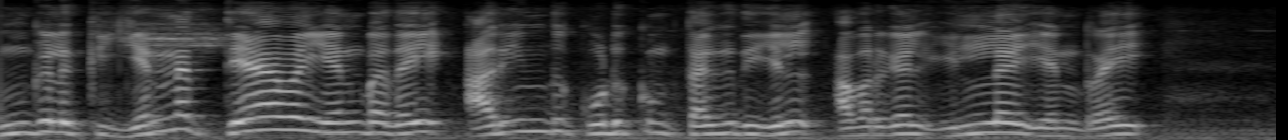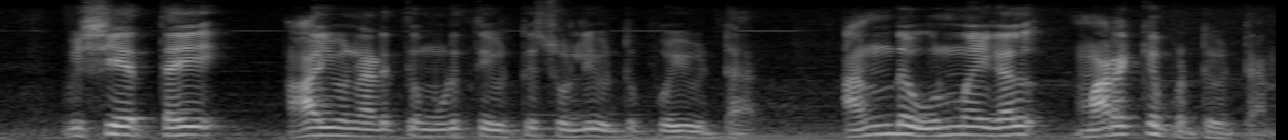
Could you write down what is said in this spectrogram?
உங்களுக்கு என்ன தேவை என்பதை அறிந்து கொடுக்கும் தகுதியில் அவர்கள் இல்லை என்ற விஷயத்தை ஆய்வு நடத்தி முடித்துவிட்டு சொல்லிவிட்டு போய்விட்டார். அந்த உண்மைகள் மறைக்கப்பட்டு விட்டன.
